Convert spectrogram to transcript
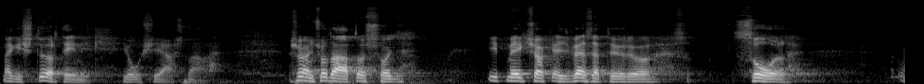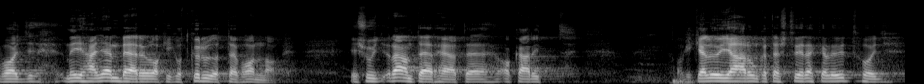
meg is történik Jósiásnál. És olyan csodálatos, hogy itt még csak egy vezetőről szól, vagy néhány emberről, akik ott körülötte vannak. És úgy rám terhelte, akár itt, akik előjárunk a testvérek előtt, hogy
